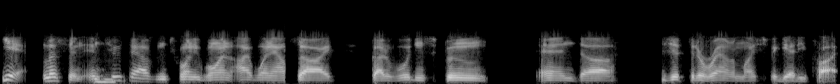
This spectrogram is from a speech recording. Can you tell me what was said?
Yeah, listen, in Mhm. 2021, I went outside, got a wooden spoon, and uh, zipped it around in my spaghetti pot.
